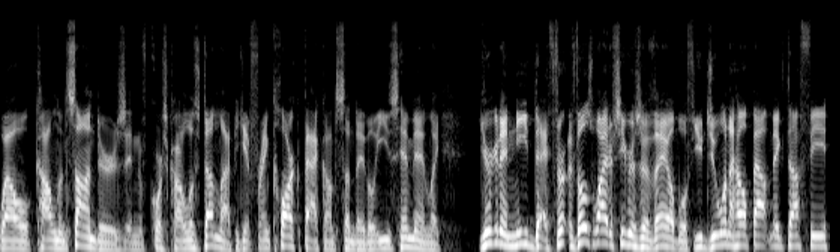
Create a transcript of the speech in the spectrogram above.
well Khalen Saunders and of course Carlos Dunlap. You get Frank Clark back on Sunday, they'll ease him in. Like you're going to need that. If, th- if those wide receivers are available, if you do want to help out McDuffie,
